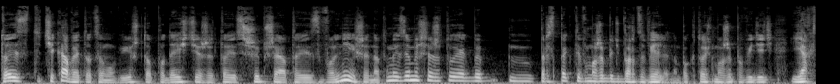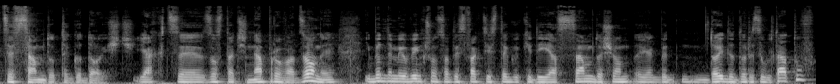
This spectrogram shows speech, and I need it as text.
to jest ciekawe to, co mówisz, to podejście, że to jest szybsze, a to jest wolniejsze. Natomiast ja myślę, że tu jakby mm, perspektyw może być bardzo wiele, no bo ktoś może powiedzieć, ja chcę sam do tego dojść, ja chcę zostać naprowadzony i będę miał większą satysfakcję z tego, kiedy ja sam jakby dojdę do rezultatów,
